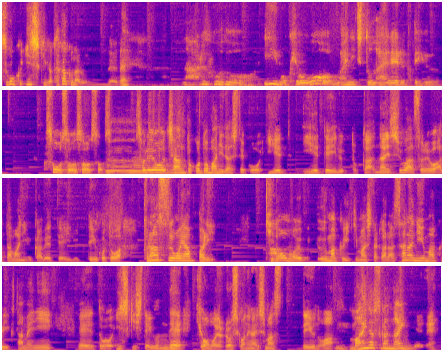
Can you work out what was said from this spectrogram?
すごく意識が高くなるんだよね。なるほど。いい目標を毎日唱えれるっていう。そうそうそうそう。うそれをちゃんと言葉に出してこう言え、言えているとか、ないしはそれを頭に浮かべているっていうことは、プラスをやっぱり昨日もうまくいきましたから、さらにうまくいくために、えっ、ー、と、意識していくんで、今日もよろしくお願いしますっていうのは、マイナスがないんだよね。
